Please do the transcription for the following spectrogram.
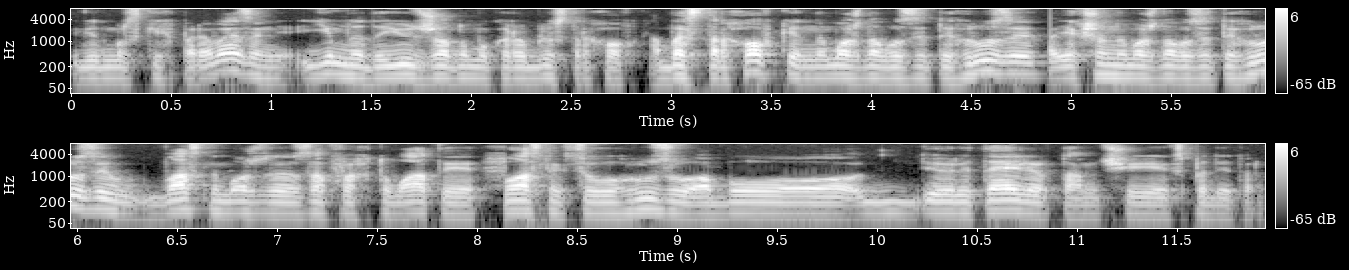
від морських перевезень, їм не дають жодному кораблю страховки. А без страховки не можна возити грузи. Якщо не можна возити грузи, вас не може зафрахтувати власник цього грузу або рітейлер там чи експедитор.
